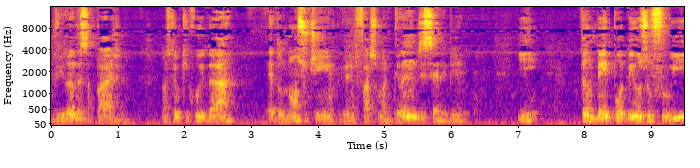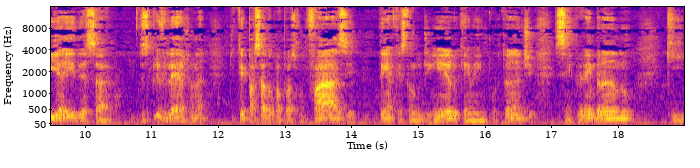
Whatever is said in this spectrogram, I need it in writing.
virando essa página, nós temos que cuidar é do nosso time, para que a gente faça uma grande Série B e também poder usufruir aí dessa, desse privilégio, né? De ter passado para a próxima fase, tem a questão do dinheiro, que é bem importante, sempre lembrando que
